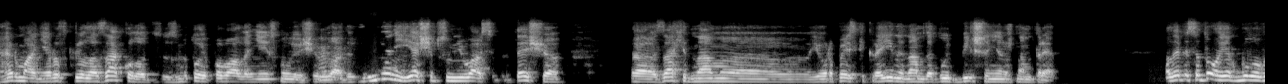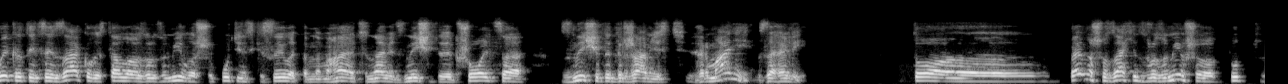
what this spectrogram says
Германії розкрила заколот з метою повалення існуючої влади в Германії, я ще б сумнівався про те, що е, Захід нам, е, європейські країни нам дадуть більше, ніж нам треба. Але після того, як було викритий цей закол, і стало зрозуміло, що путінські сили там намагаються навіть знищити Пшольца, знищити державність Германії взагалі, то е, певно, що Захід зрозумів, що тут е,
